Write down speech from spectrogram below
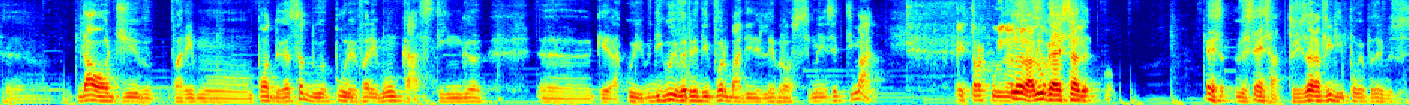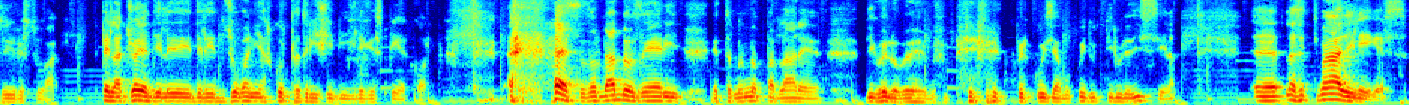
eh, da oggi faremo un podcast a due oppure faremo un casting eh, che- a cui- di cui verrete informati nelle prossime settimane. E tra cui non Allora, Luca è stato-. Es- esatto, ci sarà Filippo che potrebbe sostituire Stuani per la gioia delle, delle giovani ascoltatrici di Speaker Corner. Adesso tornando seri e tornando a parlare di quello per, per- per cui siamo qui tutti lunedì sera, eh, la settimana dei Lakers.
